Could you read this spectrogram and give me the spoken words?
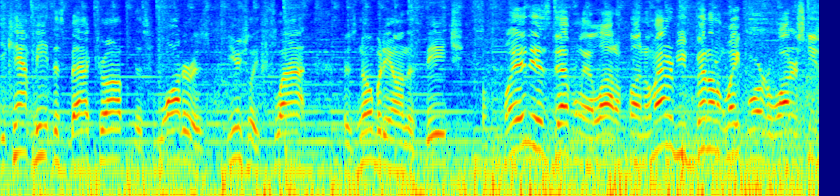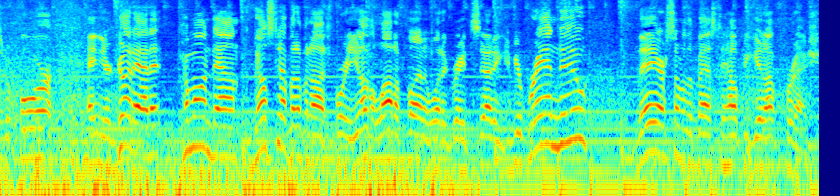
you can't beat this backdrop. This water is usually flat. There's nobody on this beach. Well, it is definitely a lot of fun. No matter if you've been on a wakeboard or water skis before and you're good at it, come on down. They'll step it up a notch for you. You'll have a lot of fun and what a great setting. If you're brand new, they are some of the best to help you get up fresh.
